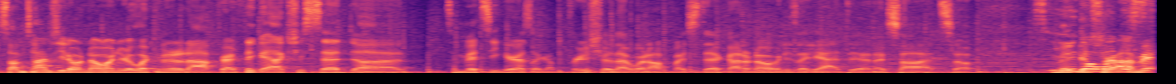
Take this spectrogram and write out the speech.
sometimes you don't know, and you're looking at it after. I think I actually said uh, to Mitzi here, I was like, I'm pretty sure that went off my stick. I don't know, and he's like, Yeah, it did. I saw it. So. you making sure. I, mean,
